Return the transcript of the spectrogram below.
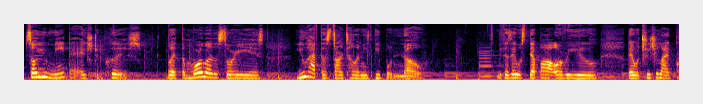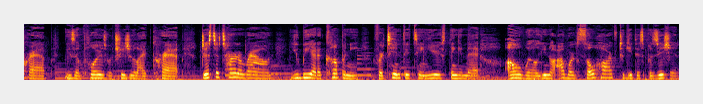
So you need that extra push. But the moral of the story is you have to start telling these people no. Because they will step all over you. They will treat you like crap. These employers will treat you like crap. Just to turn around, you be at a company for 10, 15 years thinking that, oh, well, you know, I worked so hard to get this position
